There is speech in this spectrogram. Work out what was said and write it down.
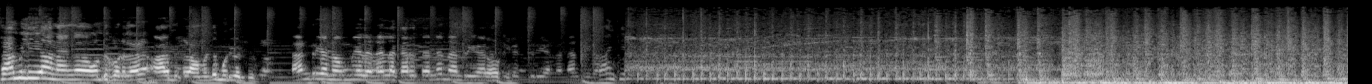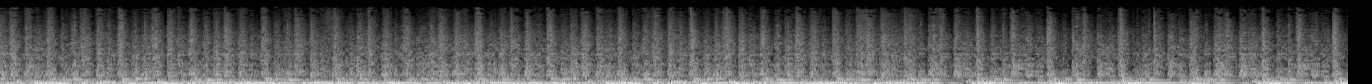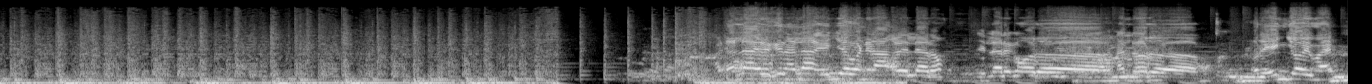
ஃபேமிலியா நாங்க ஒன்று கூட ஆரம்பிக்கலாம்னு முடிவெடுத்துருக்கோம் நன்றி அண்ணா உண்மையில நல்ல கருத்து என்ன நன்றி சரி அண்ணா நன்றி தேங்க்யூ பண்ணி நாங்கள் எல்லாரும் எல்லாருக்கும் ஒரு நல்ல ஒரு ஒரு என்ஜாய்மெண்ட்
